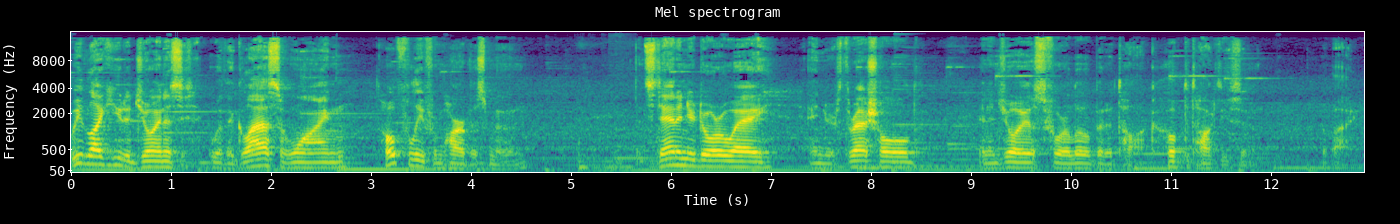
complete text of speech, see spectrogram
we'd like you to join us with a glass of wine, hopefully from Harvest Moon, and stand in your doorway and your threshold and enjoy us for a little bit of talk. Hope to talk to you soon. Bye bye.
